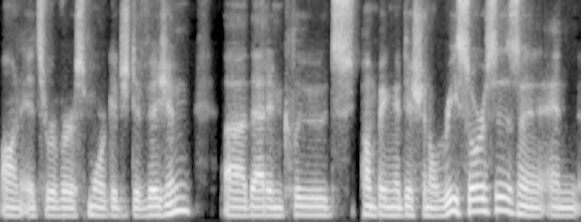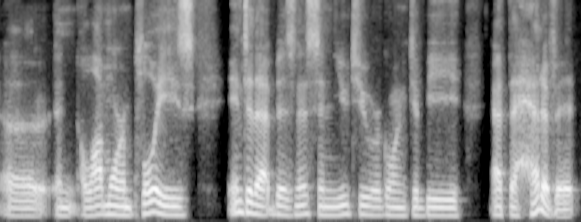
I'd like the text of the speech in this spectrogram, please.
on its reverse mortgage division. Uh, that includes pumping additional resources and and, uh, and a lot more employees into that business. And you two are going to be at the head of it.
